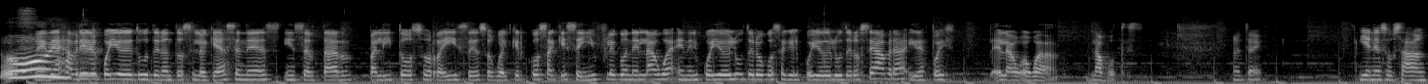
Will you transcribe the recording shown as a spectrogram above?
La idea es abrir el cuello de tu útero, entonces lo que hacen es insertar palitos o raíces o cualquier cosa que se infle con el agua en el cuello del útero, cosa que el cuello del útero se abra y después el agua la botes. ¿Cachai? Y en eso usaban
